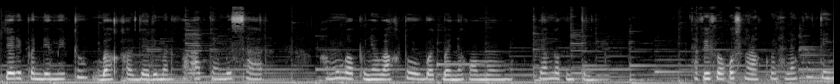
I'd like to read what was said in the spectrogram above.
jadi pendiam itu bakal jadi manfaat yang besar. Kamu gak punya waktu buat banyak ngomong yang gak penting. Tapi fokus ngelakuin hal yang penting.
